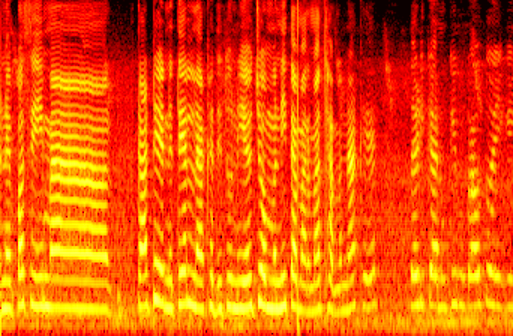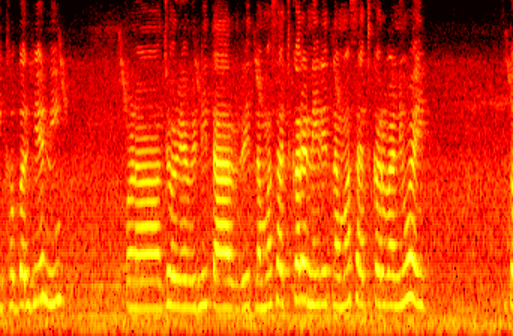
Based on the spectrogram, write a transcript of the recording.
અને પછી એમાં કાઢે ને તેલ નાખી દીધું ને એ જો નીતા મારા માથામાં નાખે. તડકાનું કેવું આવતું હોય કંઈ ખબર છે નહીં. પણ જો નીતા રીતના મસાજ કરે ને એ રીતના મસાજ કરવાની હોય તો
